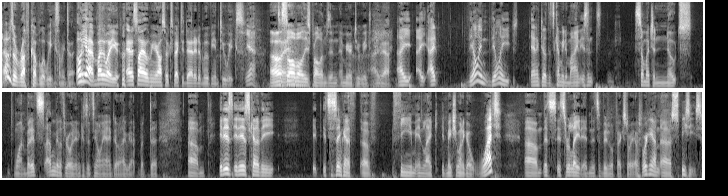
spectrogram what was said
That was a rough couple of weeks. Let me tell you. Oh yeah, and by the way, you, at Asylum, you're also expected to edit a movie in two weeks. Yeah. Oh, to solve all these problems in a mere two weeks. Yeah. I, I, I, the only the only anecdote that's coming to mind isn't so much a notes one, but it's I'm going to throw it in because it's the only anecdote I've got. But uh, um, it is it is kind of the it, it's the same kind of of theme in like it makes you want to go what. Um, it's it's related and it's a visual effects story. I was working on uh, Species,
